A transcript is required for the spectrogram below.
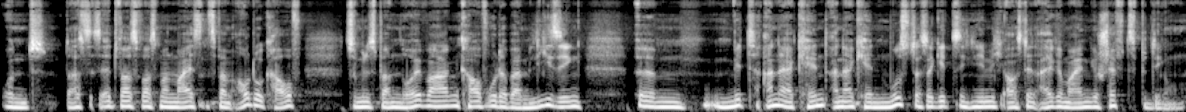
Und das ist etwas, was man meistens beim Autokauf, zumindest beim Neuwagenkauf oder beim Leasing, ähm, mit anerkennt, anerkennen muss. Das ergibt sich nämlich aus den allgemeinen Geschäftsbedingungen.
